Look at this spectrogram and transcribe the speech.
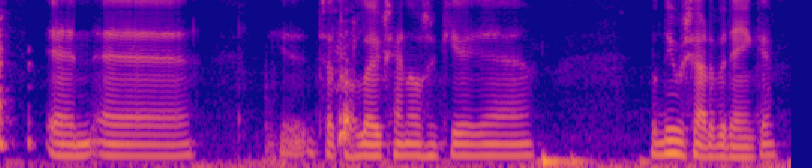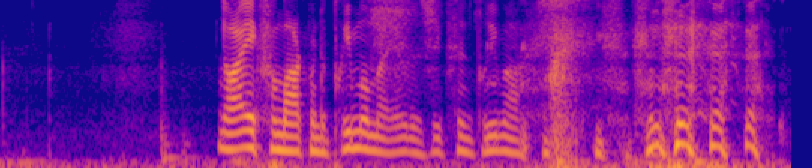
en eh, het zou toch leuk zijn als een keer wat nieuws zouden bedenken. Nou, ik vermaak me er prima mee, dus ik vind het prima.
